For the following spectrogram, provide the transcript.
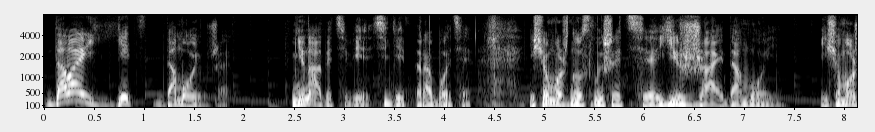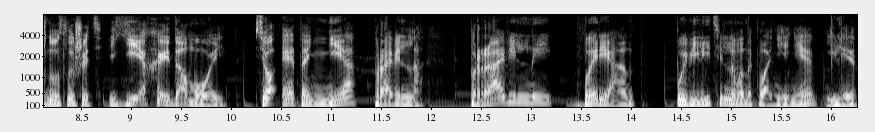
Давай едь домой уже. Не надо тебе сидеть на работе. Еще можно услышать «езжай домой». Еще можно услышать «ехай домой». Все это неправильно. Правильный вариант повелительного наклонения или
